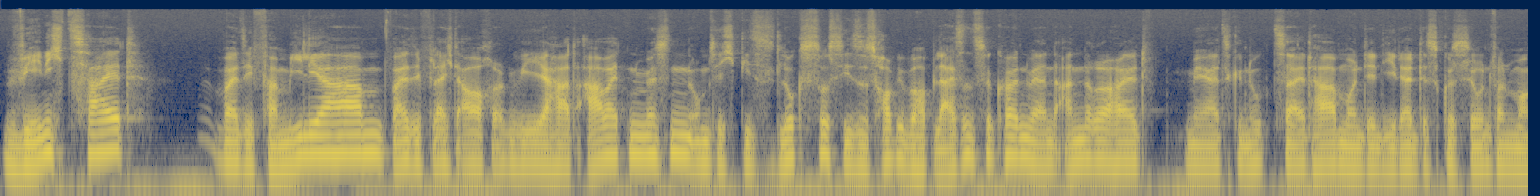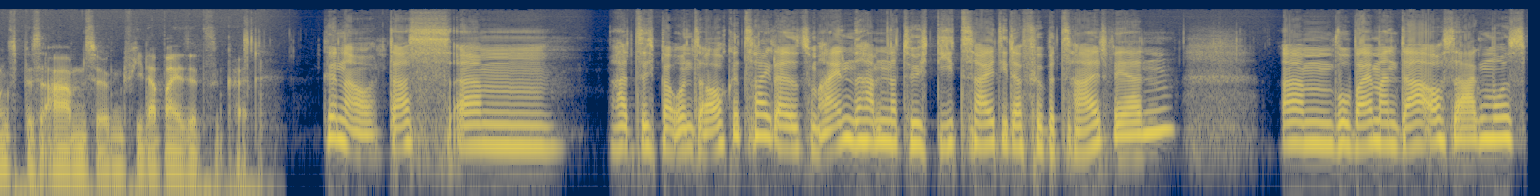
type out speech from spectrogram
wenig Zeit, weil sie Familie haben, weil sie vielleicht auch irgendwie hart arbeiten müssen, um sich dieses Luxus, dieses Hobby überhaupt leisten zu können, während andere halt mehr als genug Zeit haben und in jeder Diskussion von morgens bis abends irgendwie dabei sitzen können. Genau, das ähm, hat sich bei uns auch gezeigt. Also zum einen haben natürlich die Zeit, die dafür bezahlt werden, ähm, wobei man da auch sagen muss,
